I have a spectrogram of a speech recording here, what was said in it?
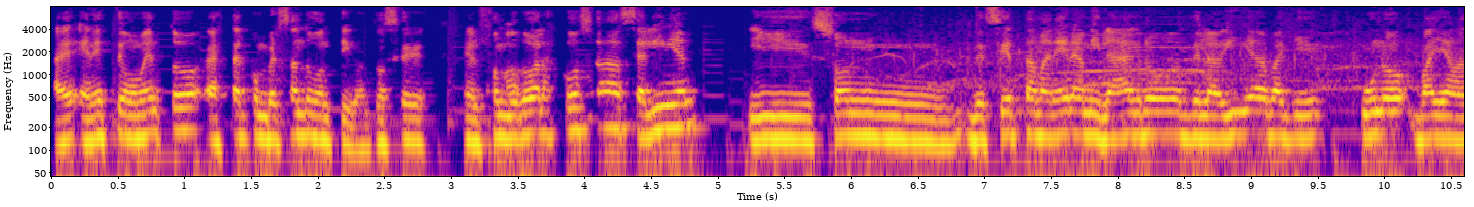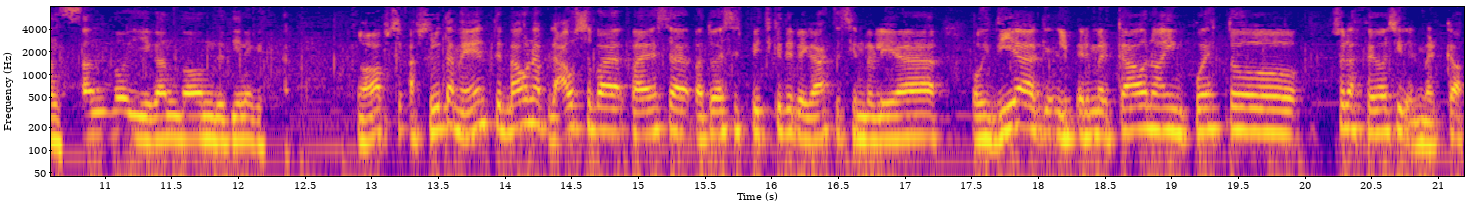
a- en este momento, a estar conversando contigo. Entonces, en el fondo todas las cosas se alinean y son de cierta manera milagros de la vida para que uno vaya avanzando y llegando a donde tiene que estar. No, abs- absolutamente. Va un aplauso para esa para todo ese speech que te pegaste. Si en realidad hoy día el mercado no ha impuesto, suena feo decir el mercado,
